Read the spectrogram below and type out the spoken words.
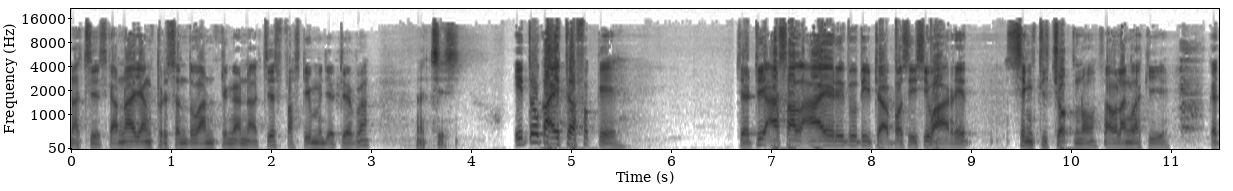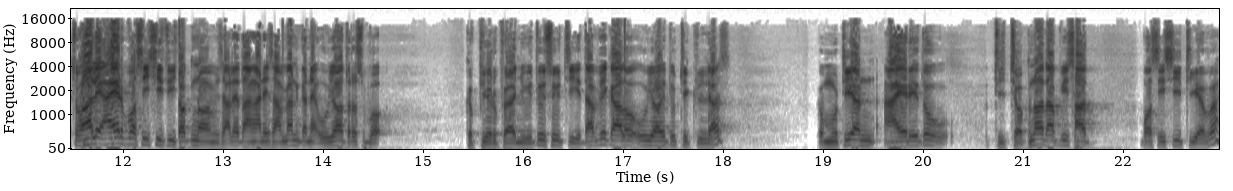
Najis karena yang bersentuhan dengan najis pasti menjadi apa? Najis. Itu kaidah fikih. Jadi asal air itu tidak posisi warid, sing dijokno, saya ulang lagi. Kecuali air posisi dijokno, misalnya tangan sampean kena uyo terus mbok gebyur banyu itu suci. Tapi kalau uyo itu di gelas, kemudian air itu dijokno tapi saat posisi dia apa?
